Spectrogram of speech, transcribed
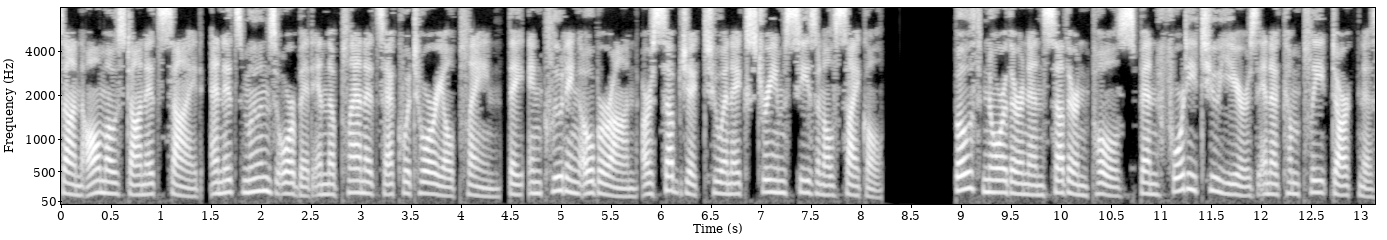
Sun almost on its side, and its moons orbit in the planet's equatorial plane, they including Oberon are subject to an extreme seasonal cycle. Both northern and southern poles spend 42 years in a complete darkness,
